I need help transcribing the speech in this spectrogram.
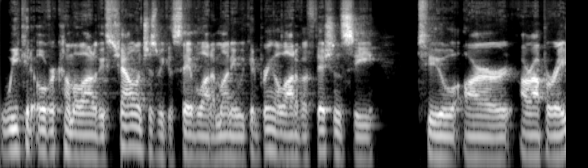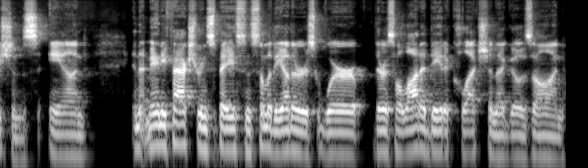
we could overcome a lot of these challenges. We could save a lot of money. We could bring a lot of efficiency to our our operations. And in that manufacturing space and some of the others where there's a lot of data collection that goes on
